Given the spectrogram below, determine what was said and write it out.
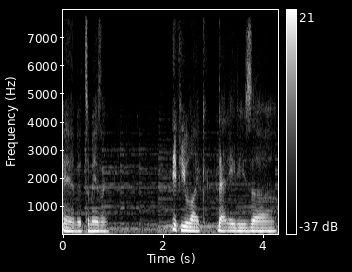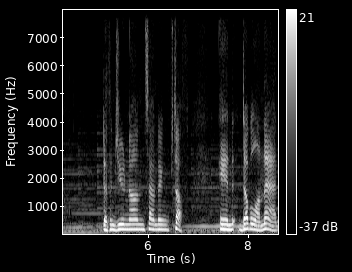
and it's amazing. If you like that 80s uh, Death in June non sounding stuff. And double on that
